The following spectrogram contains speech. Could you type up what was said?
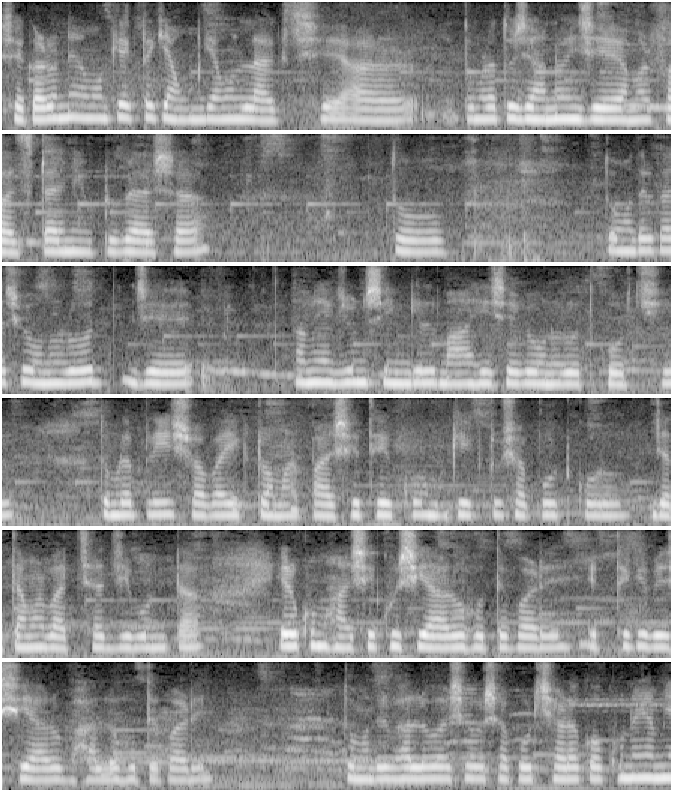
সে কারণে আমাকে একটা কেমন কেমন লাগছে। আর তোমরা তো জানোই যে আমার ফার্স্ট টাইম ইউটিউবে আসা। তো তোমাদের কাছে অনুরোধ যে আমি একজন সিঙ্গেল মা হিসেবে অনুরোধ করছি। তোমরা প্লিজ সবাই একটু আমার পাশে থেকো, আমাকে একটু সাপোর্ট করো, যাতে আমার বাচ্চার জীবনটা এরকম হাসি খুশি আরও হতে পারে, এর থেকে বেশি আরও ভালো হতে পারে। তোমাদের ভালোবাসা ও সাপোর্ট ছাড়া কখনোই আমি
